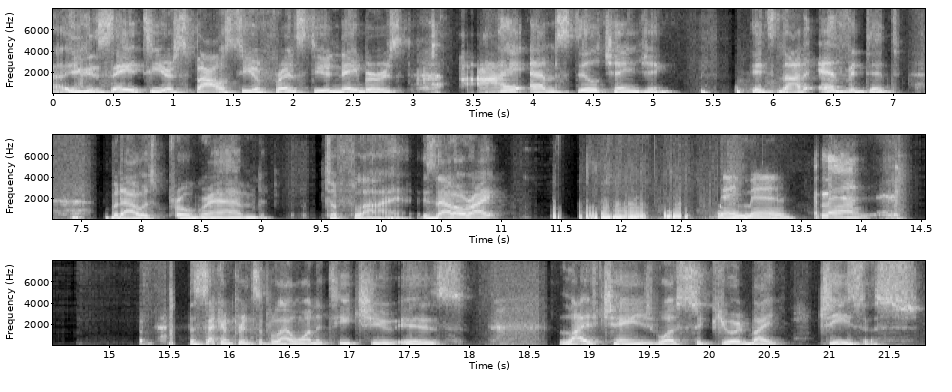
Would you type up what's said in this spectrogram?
Uh, you can say it to your spouse, to your friends, to your neighbors. I am still changing. It's not evident, but I was programmed to fly. Is that all right? Amen. Amen. The second principle I want to teach you is life change was secured by Jesus.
